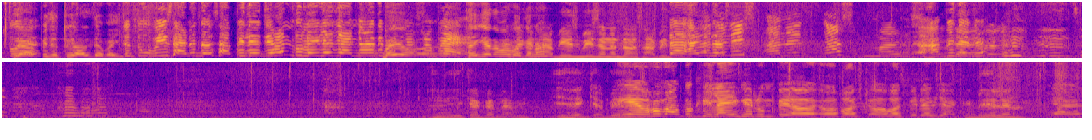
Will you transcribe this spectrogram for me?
તું લે આપી દે તું હાલ દે ભાઈ જો તું વીસ આને દસ આપી દેજે હે ને તું લઈ લેજે આની જોડેથી ભાઈ પચાસ રૂપિયા થઈ ગયા તમારા બધાના કેટલા? વીસ વીસ અને દસ આપી દે તાર આને દસ આપી દેજે हाँ, ये क्या करना है अभी ये है क्या बेल ये हम आपको खिलाएंगे रूम पे हॉस्पिटल जाके बेल है ना यार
